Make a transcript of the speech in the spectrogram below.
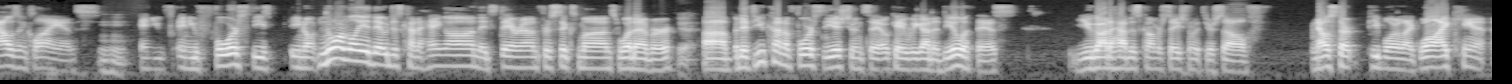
thousand clients, hmm and you and you force these you know normally they would just kind of hang on they'd stay around for six months whatever Yeah. uh, but if you kind of force the issue and say okay we got to deal with this you got to have this conversation with yourself now start people are like well i can't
